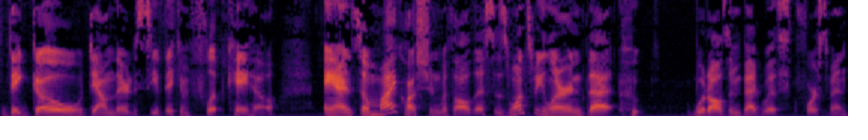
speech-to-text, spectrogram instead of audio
they go down there to see if they can flip Cahill. And so my question with all this is once we learned that who, Woodall's in bed with Forstman.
